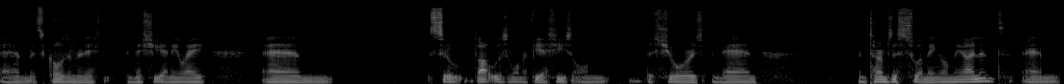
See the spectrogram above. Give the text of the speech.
Um, it's causing an, an issue anyway. Um, so that was one of the issues on the shores, and then in terms of swimming on the island, um,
